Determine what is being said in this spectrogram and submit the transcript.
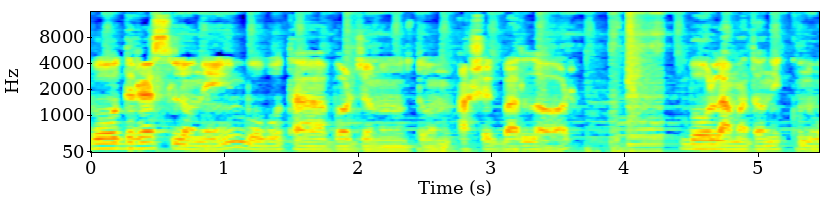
বো ড্রেস লোনে ববো থা বর্জন নতুন আশীর্বাদ লর। বো লামাদনিক কোনো।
